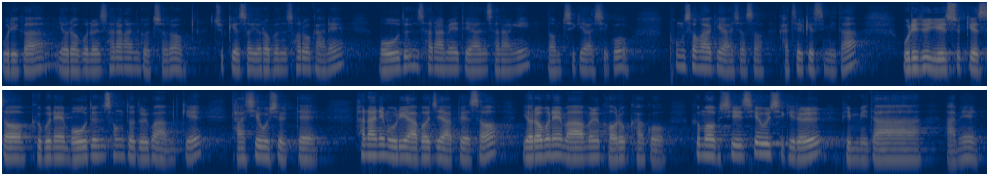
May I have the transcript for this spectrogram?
우리가 여러분을 사랑한 것처럼 주께서 여러분 서로 간에 모든 사람에 대한 사랑이 넘치게 하시고 풍성하게 하셔서 같이 읽겠습니다. 우리 주 예수께서 그분의 모든 성도들과 함께 다시 오실 때 하나님 우리 아버지 앞에서 여러분의 마음을 거룩하고 흠없이 세우시기를 빕니다. 아멘.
